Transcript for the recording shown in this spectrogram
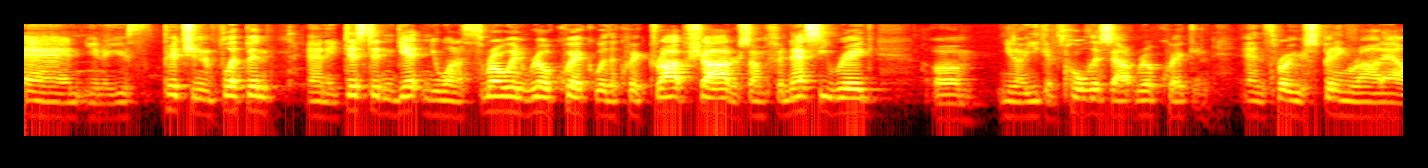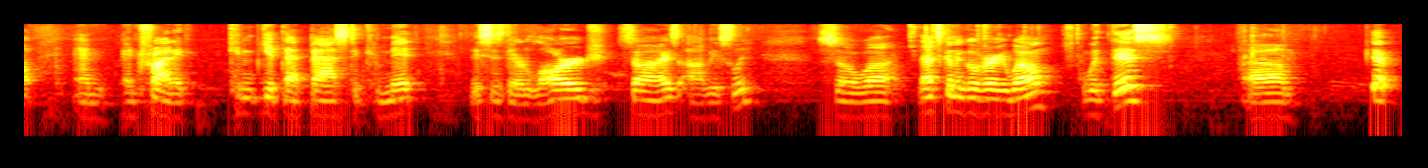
and you know you're pitching and flipping and it just didn't get and you want to throw in real quick with a quick drop shot or some finesse rig um, you know you can pull this out real quick and, and throw your spinning rod out and, and try to get that bass to commit. This is their large size obviously. So uh, that's going to go very well with this. Um, yep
